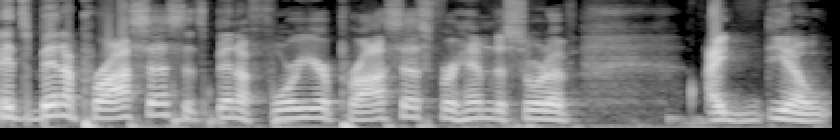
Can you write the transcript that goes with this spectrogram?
It's been a process. It's been a four year process for him to sort of I you know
